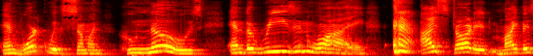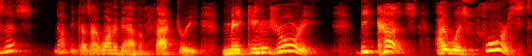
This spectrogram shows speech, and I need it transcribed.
and work with someone who knows, and the reason why I started my business not because I wanted to have a factory making jewelry. Because I was forced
